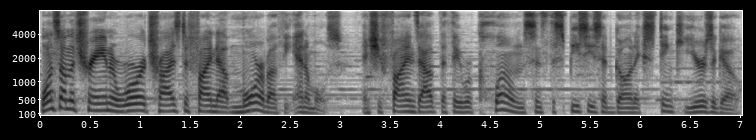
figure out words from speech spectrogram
Once on the train, Aurora tries to find out more about the animals, and she finds out that they were clones since the species had gone extinct years ago.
